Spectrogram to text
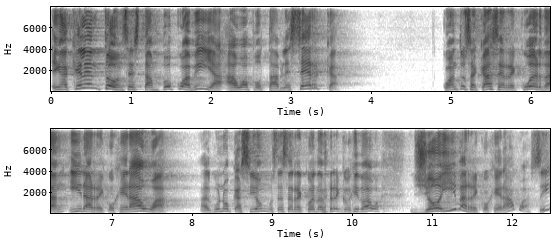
en aquel entonces tampoco había agua potable cerca. ¿Cuántos acá se recuerdan ir a recoger agua? ¿Alguna ocasión usted se recuerda haber recogido agua? Yo iba a recoger agua, ¿sí?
